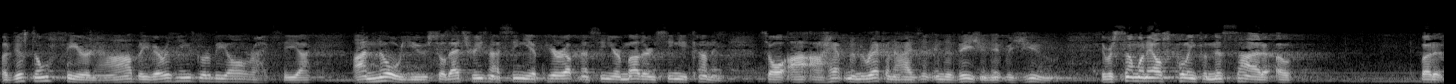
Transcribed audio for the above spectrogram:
But just don't fear now. I believe everything's going to be all right. See, I, I know you, so that's the reason I've seen you appear up and I've seen your mother and seen you coming. So I, I happened to recognize it in the vision. It was you. There was someone else pulling from this side of, but it,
